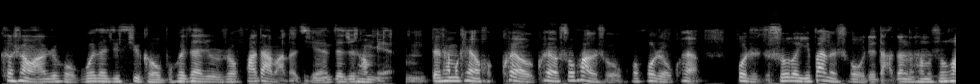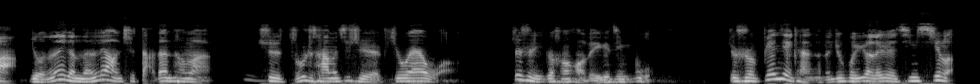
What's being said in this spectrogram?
课上完之后，我不会再去续课，我不会再就是说花大把的钱在这上面。嗯，在他们看要快要快要说话的时候，或或者快或者只说到一半的时候，我就打断了他们说话。有的那个能量去打断他们，去阻止他们继续 PUI 我，这是一个很好的一个进步。就是说边界感可能就会越来越清晰了。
